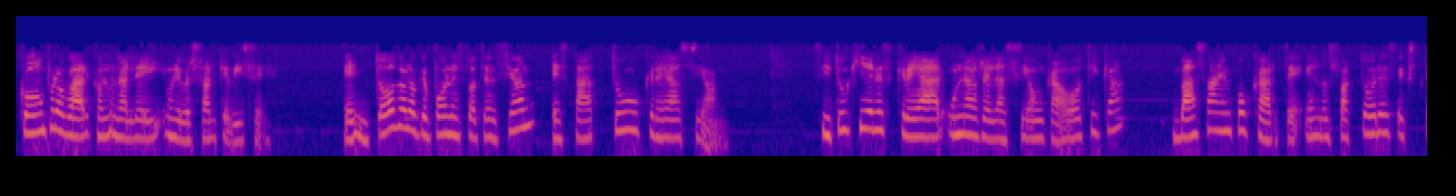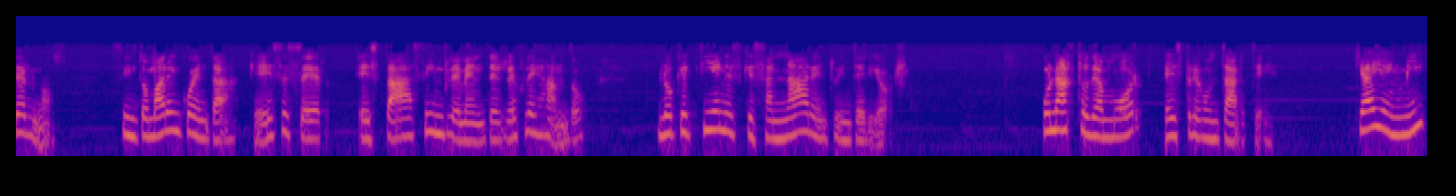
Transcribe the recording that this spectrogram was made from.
comprobar con una ley universal que dice, en todo lo que pones tu atención está tu creación. Si tú quieres crear una relación caótica, vas a enfocarte en los factores externos sin tomar en cuenta que ese ser está simplemente reflejando lo que tienes que sanar en tu interior. Un acto de amor es preguntarte, ¿qué hay en mí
